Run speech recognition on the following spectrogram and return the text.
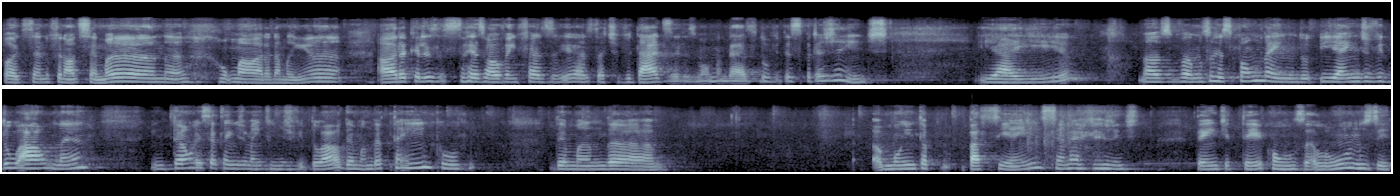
pode ser no final de semana, uma hora da manhã. A hora que eles resolvem fazer as atividades, eles vão mandar as dúvidas para a gente. E aí nós vamos respondendo. E é individual, né? Então, esse atendimento individual demanda tempo, demanda muita paciência, né, que a gente tem que ter com os alunos e,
